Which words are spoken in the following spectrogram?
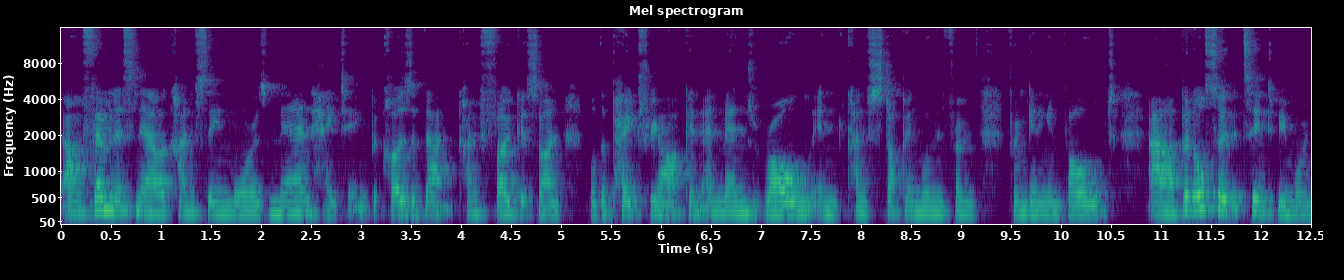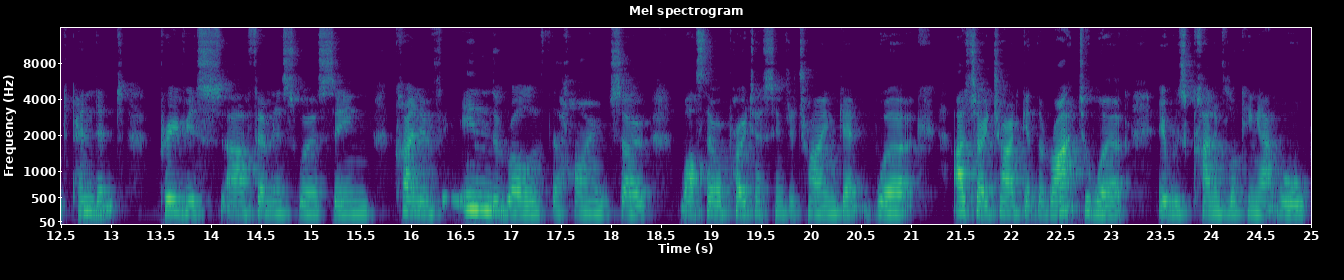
Uh, feminists now are kind of seen more as man hating because of that kind of focus on well the patriarch and, and men's role in kind of stopping women from from getting involved uh, but also it seemed to be more independent previous uh, feminists were seen kind of in the role of the home. So whilst they were protesting to try and get work, uh, sorry, try to get the right to work, it was kind of looking at, well,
